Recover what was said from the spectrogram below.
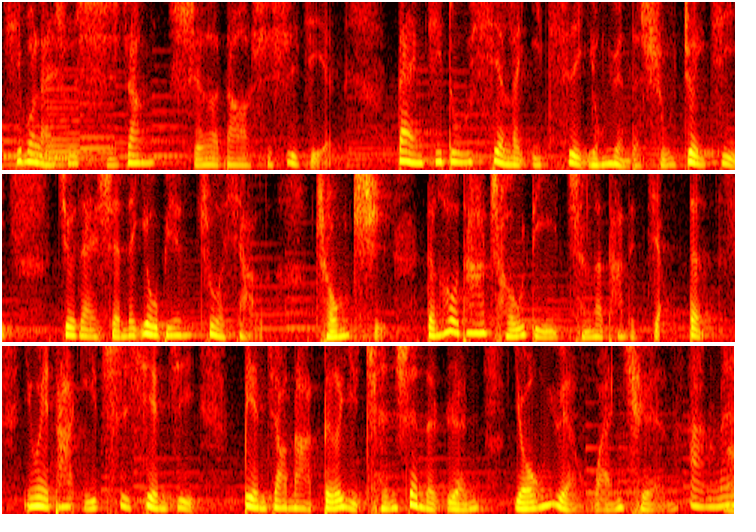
希伯来书十章十二到十四节。但基督献了一次永远的赎罪祭，就在神的右边坐下了。从此。等候他仇敌成了他的脚凳，因为他一次献祭，便叫那得以成圣的人永远完全。阿门。阿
